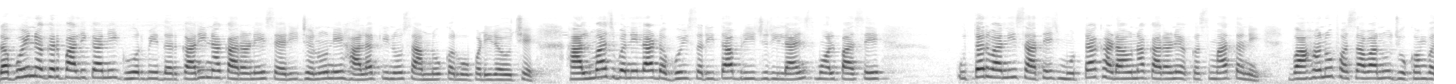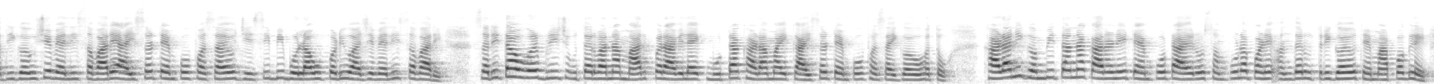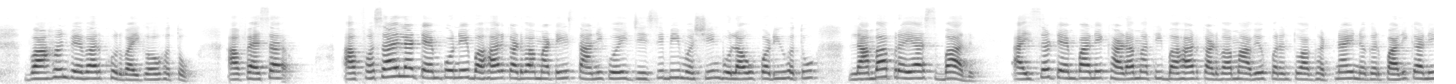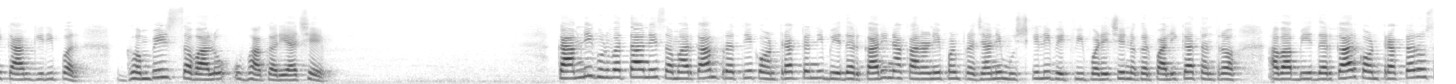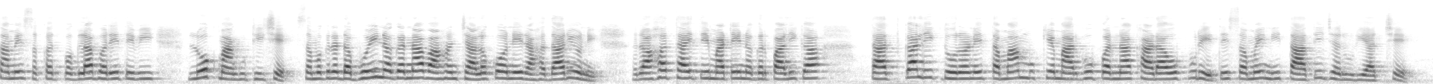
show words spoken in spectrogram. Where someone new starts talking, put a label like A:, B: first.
A: ડભોઈ નગરપાલિકાની ઘોર બેદરકારીના કારણે શહેરીજનોને હાલાકીનો સામનો કરવો પડી રહ્યો છે. હાલમાં જ બનેલા Dabhoi Sarita bridge Reliance mall પાસે ઉતરવાની સાથે જ મોટા ખાડાઓના કારણે અકસ્માત અને વાહનો ફસાવાનું જોખમ વધી ગયું છે. વહેલી સવારે આઈસર ટેમ્પો ફસાયો. જેસીબી બોલાવવું પડ્યું. આજે વહેલી સવારે સરિતા ઓવરબ્રિજ ઉતરવાના માર્ગ પર આવેલા એક મોટા ખાડામાં એક આઈસર ટેમ્પો ફસાઈ ગયો હતો. ખાડાની ગંભીરતાના કારણે ટેમ્પો ટાયરો સંપૂર્ણપણે અંદર ઉતરી ગયો તેમાં પગલે વાહન વ્યવહાર ખોરવાઈ ગયો હતો. આ ફેસા, આ ફસાયેલા ટેમ્પોને બહાર કાઢવા માટે સ્થાનિકોએ જેસીબી મશીન બોલાવવું પડ્યું હતું. લાંબા પ્રયાસ બાદ આઈસર ટેમ્પાને ખાડામાંથી બહાર કાઢવામાં આવ્યો, પરંતુ આ ઘટનાએ નગરપાલિકાની કામગીરી પર ગંભીર સવાલો ઊભા કર્યા છે. કામની ગુણવત્તા અને સમારકામ પ્રત્યે કોન્ટ્રાક્ટરની બેદરકારીના કારણે પણ પ્રજાને મુશ્કેલી વેઠવી પડે છે. નગરપાલિકા તંત્ર આવા બેદરકાર કોન્ટ્રાક્ટરો સામે સખત પગલાં ભરે તેવી લોક માંગ ઉઠી છે. સમગ્ર ડભોઈ નગરના વાહન ચાલકો અને રાહદારીઓને રાહત થાય તે માટે નગરપાલિકા તાત્કાલિક ધોરણે તમામ મુખ્ય માર્ગો પરના ખાડાઓ પૂરે તે સમયની તાતી જરૂરિયાત છે.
